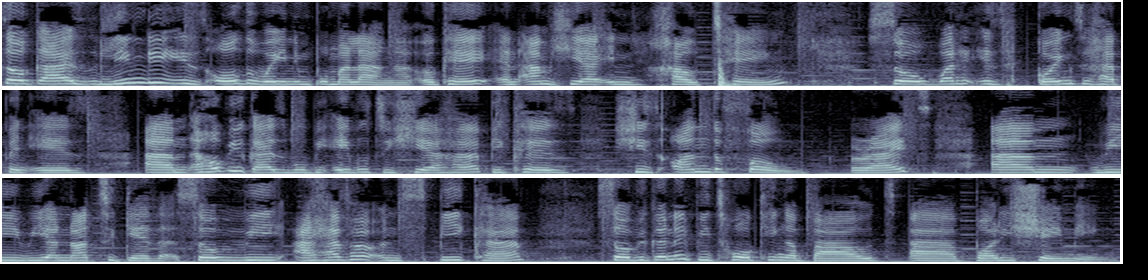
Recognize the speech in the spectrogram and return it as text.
So, guys, Lindy is all the way in Mpumalanga, okay, and I'm here in Gauteng. So, what is going to happen is, um, I hope you guys will be able to hear her because she's on the phone. All right, um, we we are not together, so we I have her on speaker. So we're gonna be talking about uh, body shaming.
